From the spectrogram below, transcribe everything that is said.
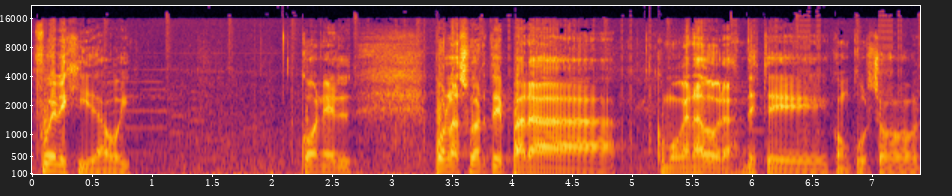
fue elegida hoy con el por la suerte para como ganadora de este concurso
